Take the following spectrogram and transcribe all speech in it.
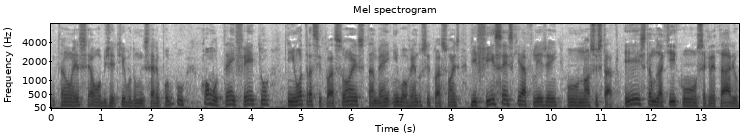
Então, esse é o objetivo do Ministério Público, como tem feito em outras situações também envolvendo situações difíceis que afligem o nosso Estado. E estamos aqui com o secretário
